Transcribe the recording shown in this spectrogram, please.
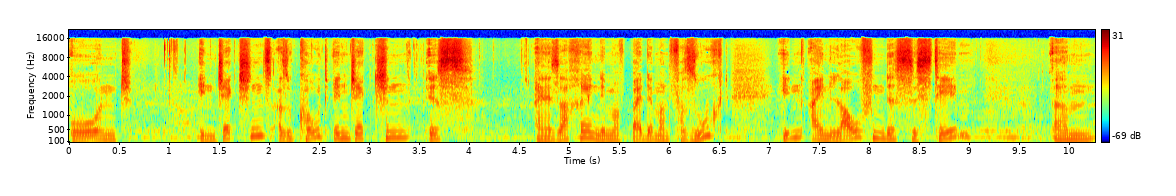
Und Injections, also Code Injection, ist eine Sache, man, bei der man versucht, in ein laufendes System ähm,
